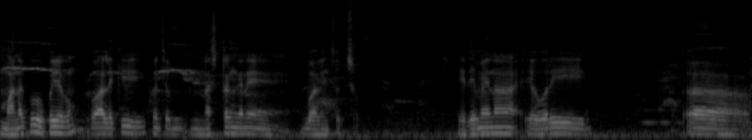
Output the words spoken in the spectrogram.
మనకు ఉపయోగం వాళ్ళకి కొంచెం నష్టంగానే భావించవచ్చు. ఏదేమైనా ఎవరి uh,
